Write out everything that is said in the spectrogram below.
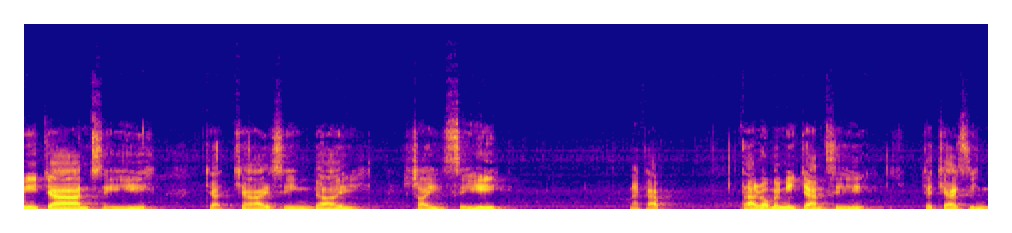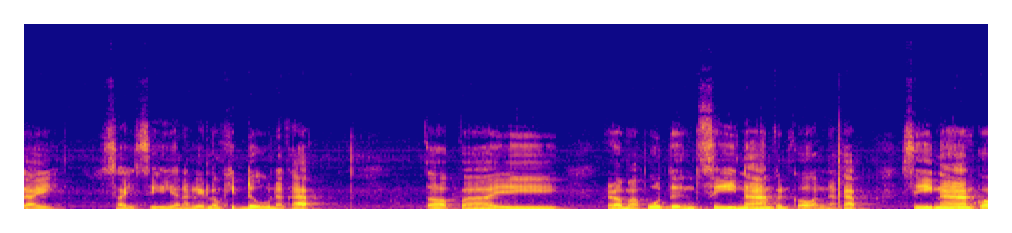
มีจานสี จะใช้สิ่งใดใส่สี นะครับ ถ้าเราไม่มีจานสีจะใช้สิ่งใดใส่สีนักเรียนลองคิดดูนะครับ ต่อไปเรามาพูดถึงสีน้ำกันก่อนนะครับ สีน้ำก็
